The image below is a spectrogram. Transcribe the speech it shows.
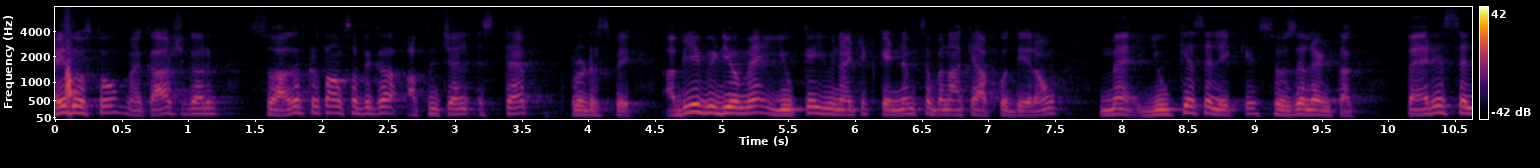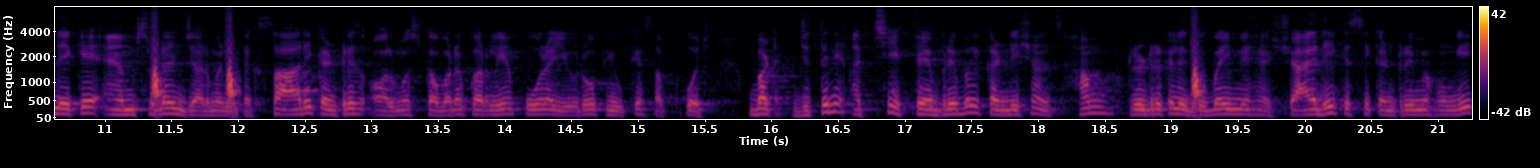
हे hey दोस्तों, मैं आकाश गर्ग। स्वागत करता हूँ आप सभी का अपने चैनल स्टेप प्रोडक्ट्स पे। अब ये वीडियो मैं यूके यूनाइटेड किंगडम से बना के आपको दे रहा हूँ। मैं यूके से लेके स्विट्जरलैंड तक पेरिस से लेके एम्स्टरडेम जर्मनी तक, सारी कंट्रीज़ ऑलमोस्ट कवर अप कर लिए पूरा यूरोप यूके सब कुछ। बट जितनी अच्छी फेवरेबल कंडीशंस हम ट्रेडर के लिए दुबई में है, शायद ही किसी कंट्री में होंगी,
